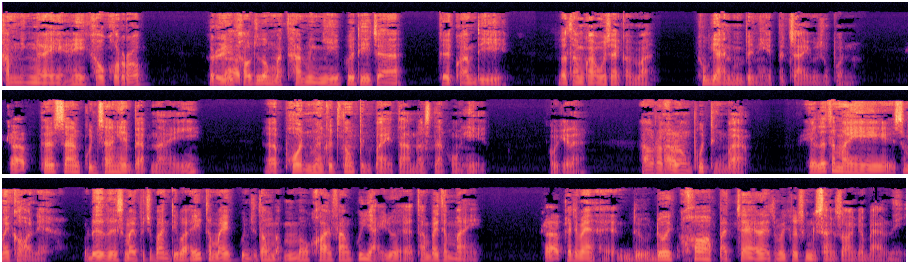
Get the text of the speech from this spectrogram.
ทำยังไงให้เขาเคารพ หรือครับเขาจะต้องมาทำอย่างนี้เพื่อที่จะเกิดความดี เราทำความเข้าใจก่อนว่า ทุกอย่างมันเป็นเหตุปัจจัยคุณสมพลครับ ถ้าสร้างคุณสร้างเหตุแบบไหนเอ่อผลมันก็จะต้องเป็นไปตามลักษณะของเหตุ โอเคนะ เอาเราครับกำลังพูดถึงว่าเอ๊ะแล้วทำไมสมัยก่อนเนี่ยหรือหรือสมัยปัจจุบันที่ว่าเอ๊ะทำไมคุณจะต้องแบบมาคอยฟังผู้ใหญ่ด้วยเอ่อทำไปทำไม ครับก็จะไหมเอ่อดูด้วยข้อปัจจัยอะไรทำไมก็ถึงสั่งสอนกันแบบนี้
